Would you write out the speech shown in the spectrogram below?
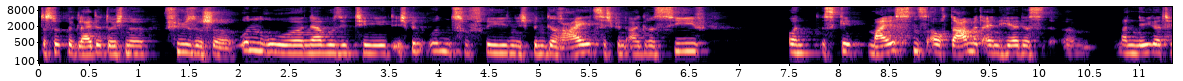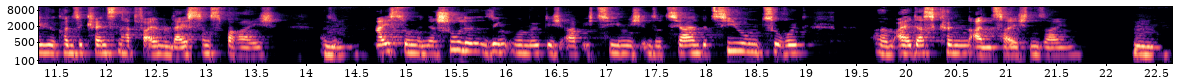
das wird begleitet durch eine physische Unruhe, Nervosität. Ich bin unzufrieden, ich bin gereizt, ich bin aggressiv. Und es geht meistens auch damit einher, dass ähm, man negative Konsequenzen hat, vor allem im Leistungsbereich. Also mhm. Leistungen in der Schule sinken womöglich ab. Ich ziehe mich in sozialen Beziehungen zurück. Ähm, all das können Anzeichen sein. Mhm.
